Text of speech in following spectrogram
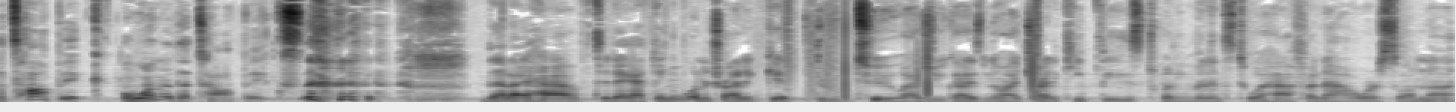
a topic, one of the topics that I have today, I think I'm going to try to get through two. As you guys know, I try to keep these 20 minutes to a half an hour so I'm not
